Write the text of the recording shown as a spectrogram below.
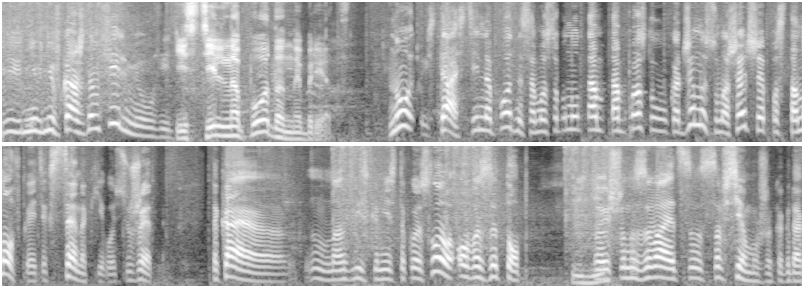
не, не в каждом фильме увидеть. И стильно поданный бред. Ну, да, стильно поданный, само собой. Ну, там, там просто у Каджимы сумасшедшая постановка этих сценок его сюжетных. Такая, ну, на английском есть такое слово, over the top. Угу. То есть, что называется, совсем уже, когда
